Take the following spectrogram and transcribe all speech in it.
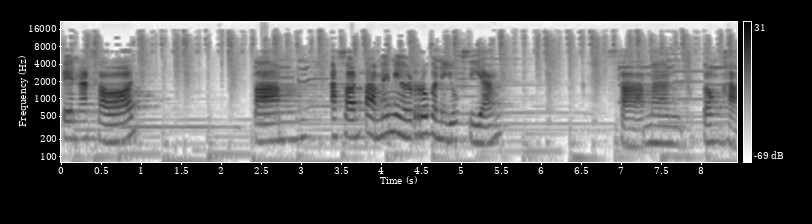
เป็นอักษรต่ำ อักษรต่ำไม่มีรูปวรรณยุกต์เสียง สามัญถูกต้องค่ะ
